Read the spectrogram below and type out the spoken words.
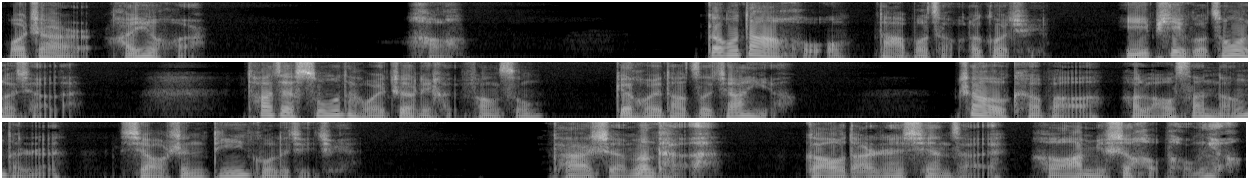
我这儿还有会儿。”好。高大虎大步走了过去，一屁股坐了下来。他在苏大为这里很放松，跟回到自家一样。赵克宝和劳三郎等人小声嘀咕了几句：“看什么看？高大人现在和阿米是好朋友。”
